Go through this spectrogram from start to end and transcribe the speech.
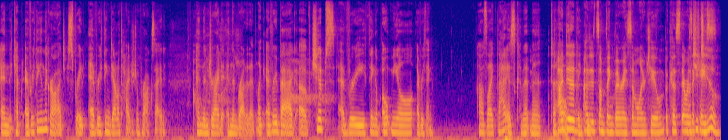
and kept everything in the garage, sprayed everything down with hydrogen peroxide, and oh then dried it and then brought it in. Like every bag of chips, everything of oatmeal, everything. I was like, that is commitment to health. I did. Thank I you. did something very similar too because there was What'd a you case. do?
